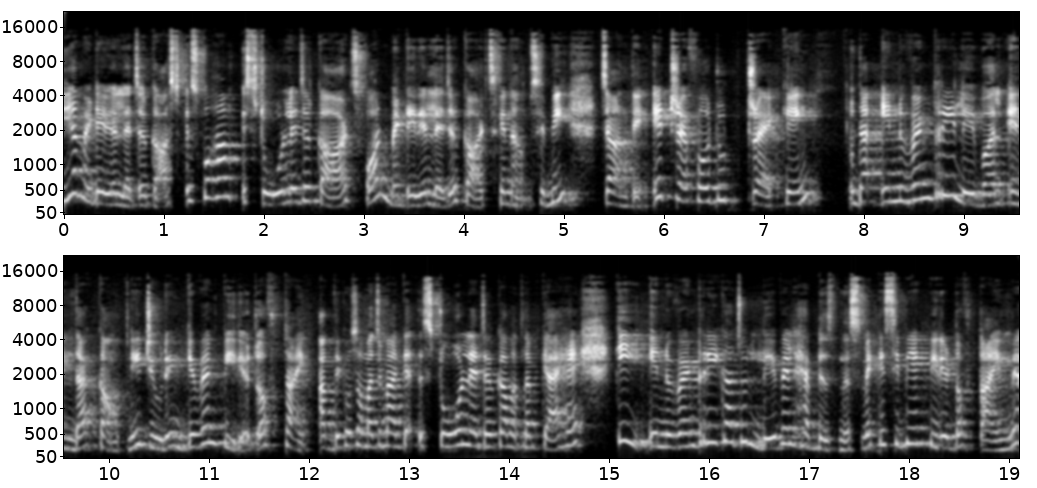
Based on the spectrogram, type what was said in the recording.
या मेटेरियल लेजर कार्ड इसको हम स्टोर लेजर कार्ड और मेटेरियल लेजर कार्ड के नाम से भी जानते हैं। It refer to tracking the inventory level in the company during given period of time अब देखो, समझ में आ गया स्टोर लेजर का मतलब क्या है? कि इन्वेंट्री का जो लेवल है बिज़नेस में, किसी भी एक पीरियड ऑफ़ टाइम में,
